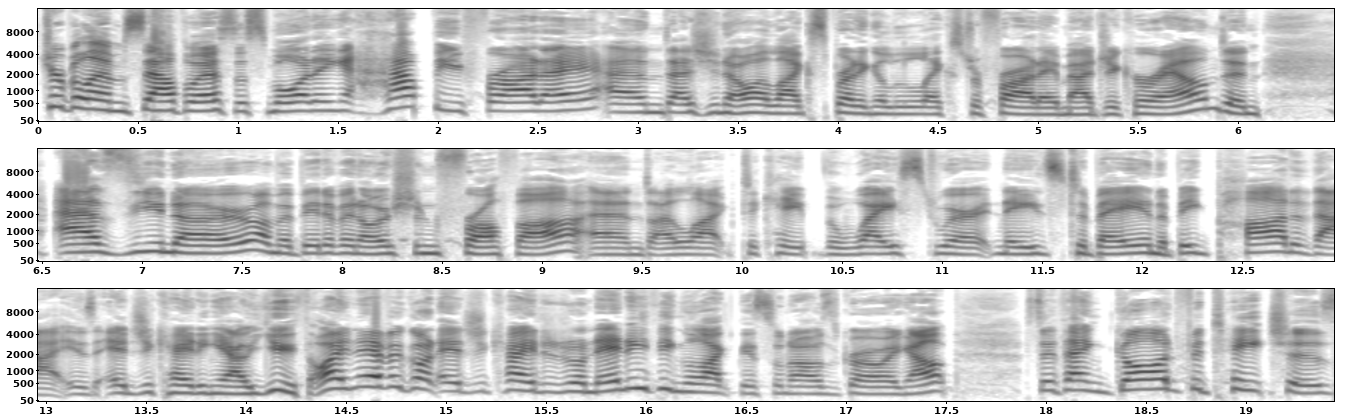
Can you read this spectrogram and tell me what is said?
Triple M Southwest this morning. Happy Friday. And as you know, I like spreading a little extra Friday magic around. And as you know, I'm a bit of an ocean frother and I like to keep the waste where it needs to be. And a big part of that is educating our youth. I never got educated on anything like this when I was growing up. So thank God for teachers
